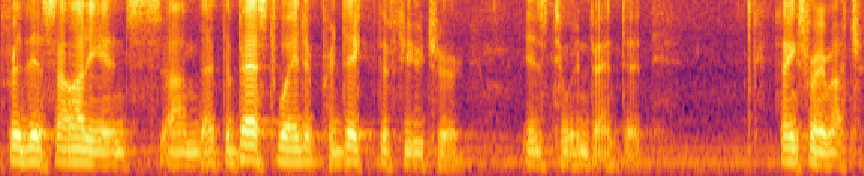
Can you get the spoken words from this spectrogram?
for this audience, um, that the best way to predict the future is to invent it. Thanks very much.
